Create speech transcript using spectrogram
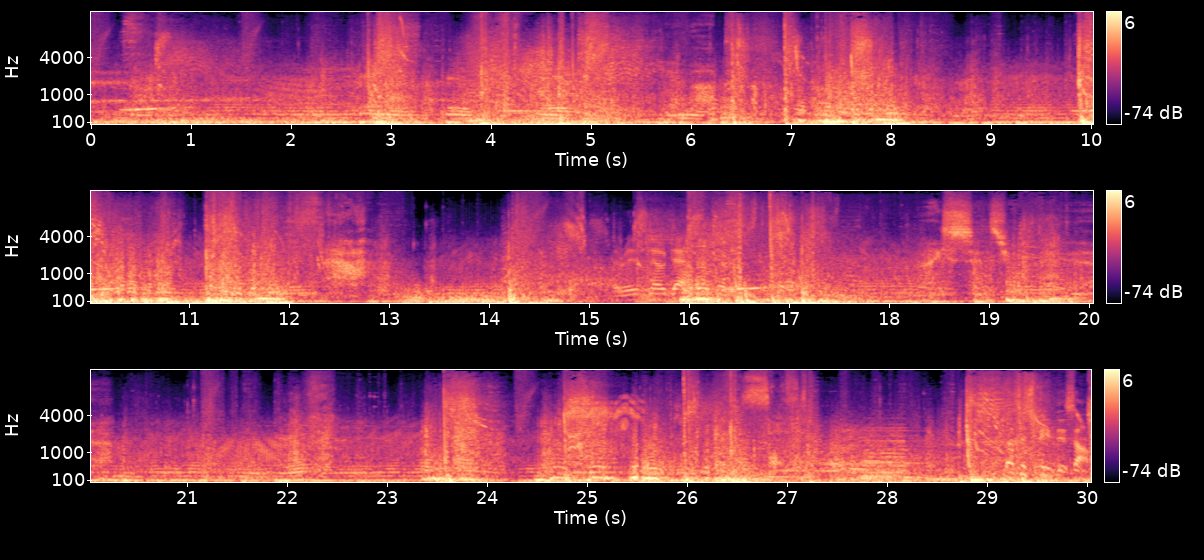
There is no death. Speed this up.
